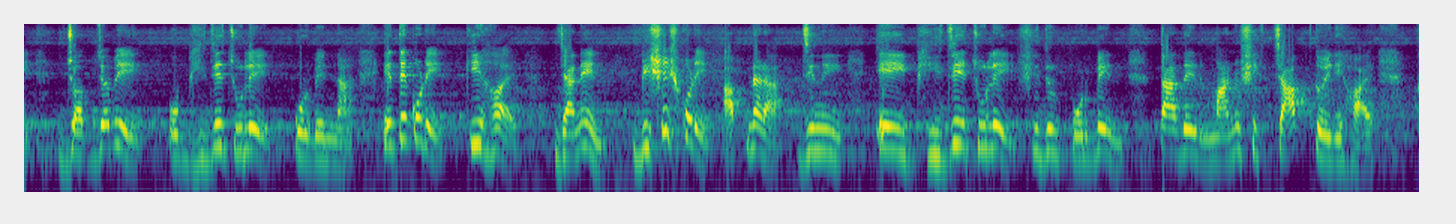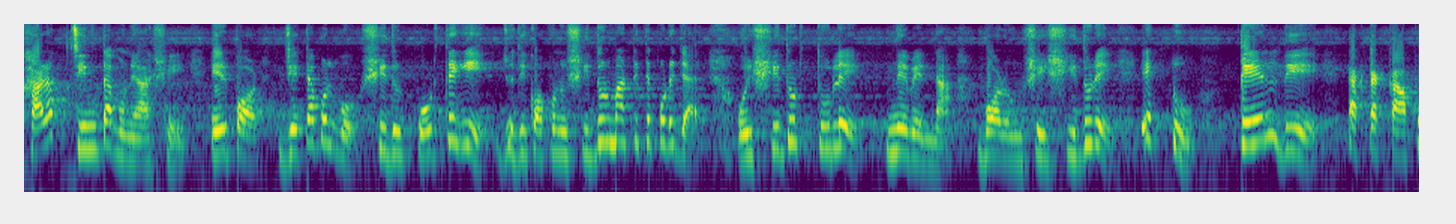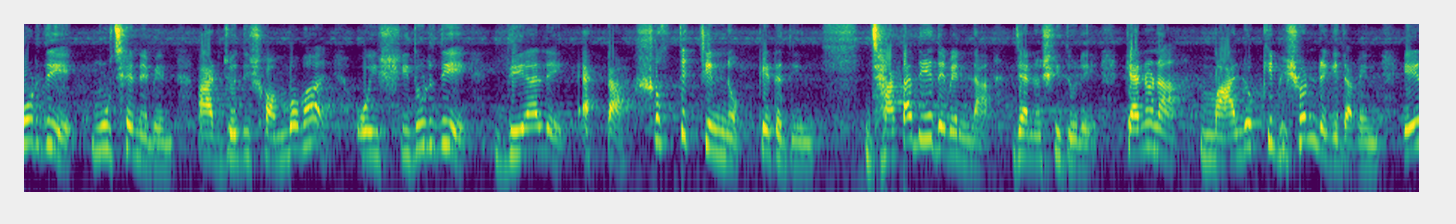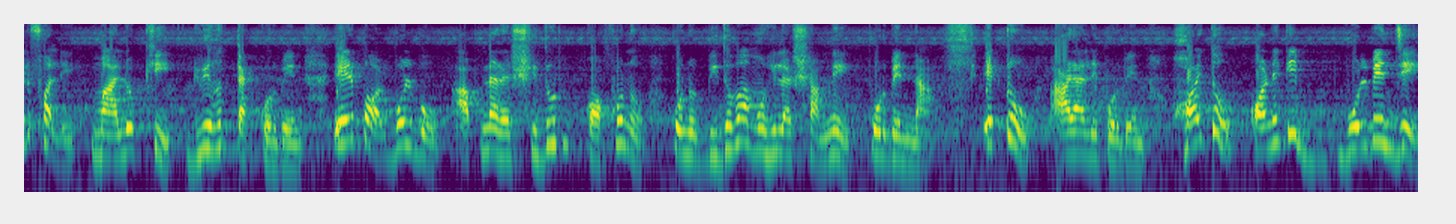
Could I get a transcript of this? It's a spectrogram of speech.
জবজবে ও ভিজে চুলে পরবেন না। এতে করে কি হয় জানেন? বিশেষ করে আপনারা যিনি এই ভিজে চুলে সিঁদুর পরবেন, তাদের মানসিক চাপ তৈরি হয়, খারাপ চিন্তা মনে আসে। এরপর যেটা বলব, সিঁদুর পড়তে গিয়ে যদি কখনো সিঁদুর মাটিতে পড়ে যায়, ওই সিঁদুর তুলে নেবেন না। বরং সেই সিঁদুরে একটু তেল দিয়ে একটা কাপড় দিয়ে মুছে নেবেন। আর যদি সম্ভব হয়, ওই সিঁদুর দিয়ে দেয়ালে একটা স্বস্তিক চিহ্ন কেটে দিন। ঝাঁটা দিয়ে দেবেন না যেন সিঁদুরে। কেননা, মা লক্ষ্মী ভীষণ রেগে যাবেন। এর ফলে মা লক্ষ্মী গৃহত্যাগ করবেন। এরপর বলব, আপনারা সিঁদুর কখনো কোনো বিধবা মহিলার সামনে পড়বেন না। একটু আড়ালে পড়বেন হয়তো অনেকেই বলবেন যে,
